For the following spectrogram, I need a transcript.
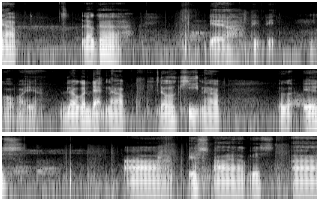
นะครับ แล้วก็ เดี๋ยวผิดผิดขอไปนะแล้วก็แดดนะครับ แล้วก็ขีดนะครับ แล้วก็ S R S R ครับ S R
